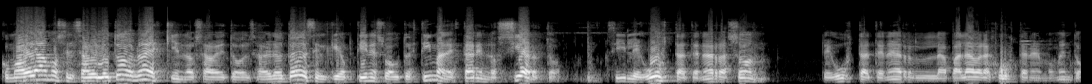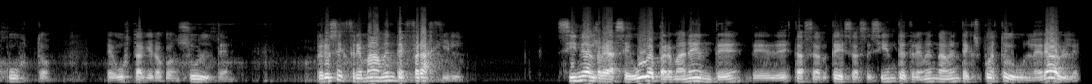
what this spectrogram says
Como hablábamos, el todo no es quien lo sabe todo, el todo es el que obtiene su autoestima de estar en lo cierto, ¿sí? le gusta tener razón, le gusta tener la palabra justa en el momento justo, le gusta que lo consulten, pero es extremadamente frágil. Sin el reaseguro permanente de, esta certeza, se siente tremendamente expuesto y vulnerable.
